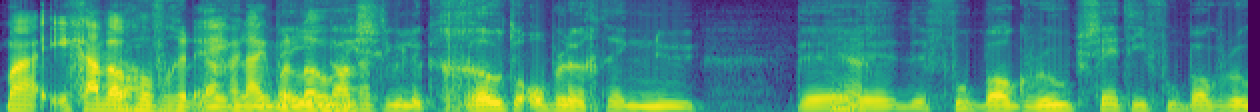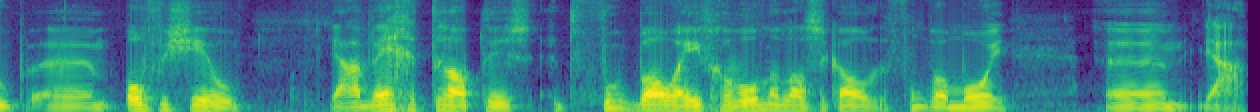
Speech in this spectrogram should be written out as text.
maar ik ga wel gewoon voor een 1, lijkt me logisch. NAC natuurlijk grote opluchting nu. De, ja. de, de voetbalgroep, City voetbalgroep, um, officieel ja, weggetrapt is. Het voetbal heeft gewonnen, las ik al. Dat vond ik wel mooi. Um, ja,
